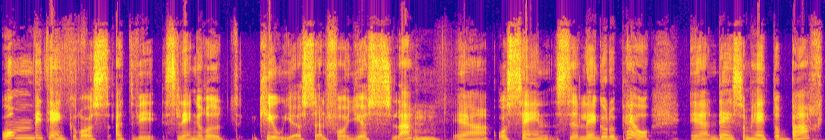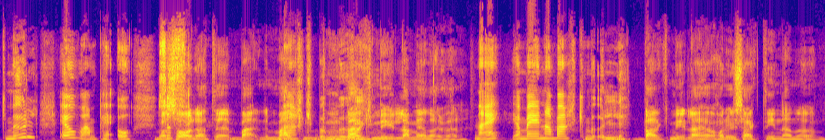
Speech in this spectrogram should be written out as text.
om vi tänker oss att vi slänger ut kogödsel för att gödsla eh, och sen så lägger du på eh, det som heter barkmull ovanpå. Vad så sa du? Att, eh, bar, bark, Barkmull. barkmylla menar du väl? Nej, jag menar barkmull. Barkmylla har du sagt innan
